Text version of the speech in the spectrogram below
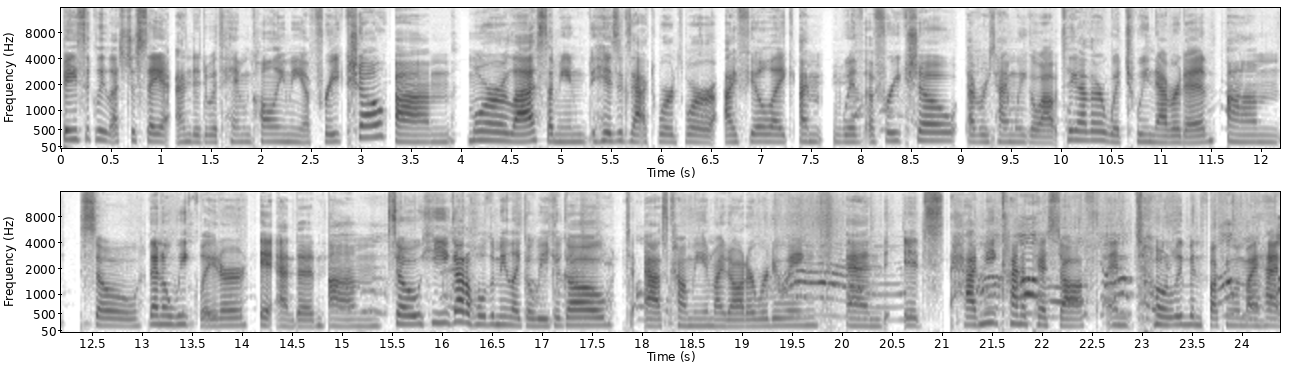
Basically, let's just say it ended with him calling me a freak show. Um, more or less, I mean, his exact words were, I feel like I'm with a freak show every time we go out together, which we never did. Um, so then a week later, it ended. Um, so he got a hold of me like a week ago to ask how me and my daughter were doing, and it's had me kind of pissed off and totally been fucking with my head.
